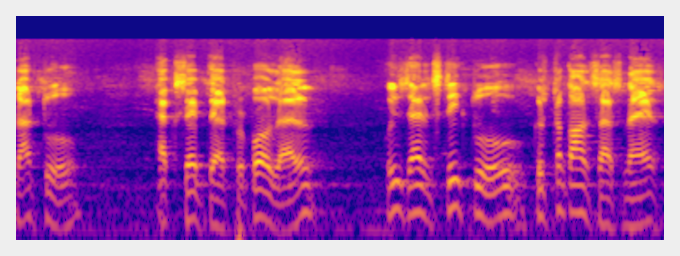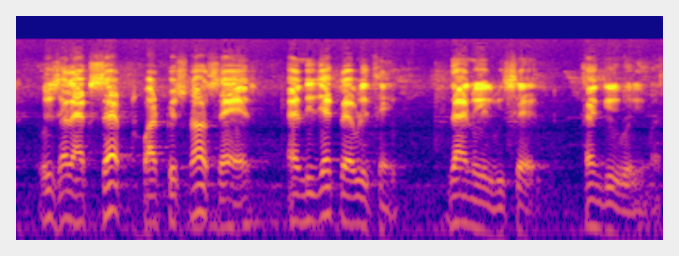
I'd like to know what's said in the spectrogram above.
not to accept their proposal. we shall stick to Krishna consciousness. We shall accept what Krishna says and reject everything. Then we will be saved. Thank you very much.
